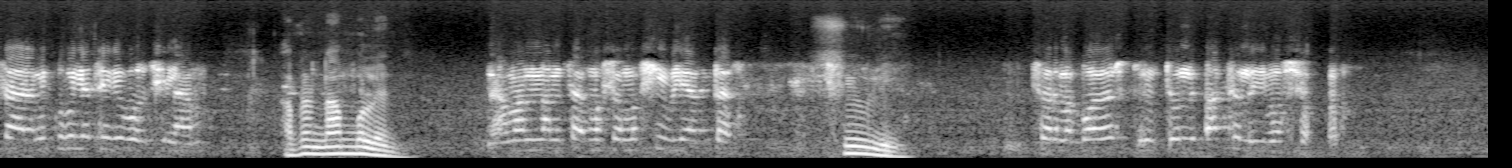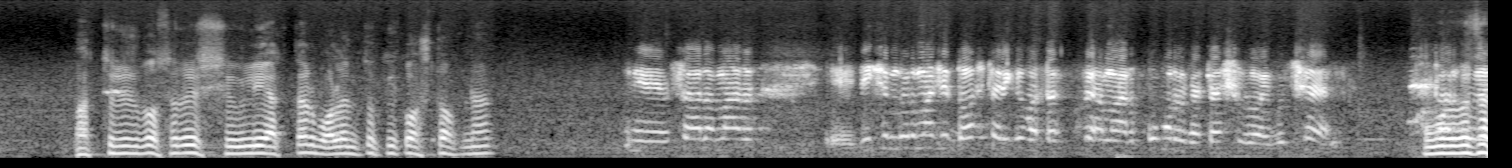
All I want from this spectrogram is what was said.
স্যার আমি কুমিল্লা থেকে বলছিলাম। আপনার নাম বলেন। আমার নাম স্যার মোসাম্মদ শিবলি আক্তার। শিউলি। স্যার আমার বয়স চল্লিশ পাঁচচল্লিশ বছর। পাঁচচল্লিশ বছরের শিউলি আক্তার বলেন তো কি কষ্ট আপনার? স্যার আমার ডিসেম্বর মাসের দশ তারিখে হঠাৎ করে আমার কোমরের ব্যথা শুরু হয় বুঝছেন? কোমর ব্যথা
